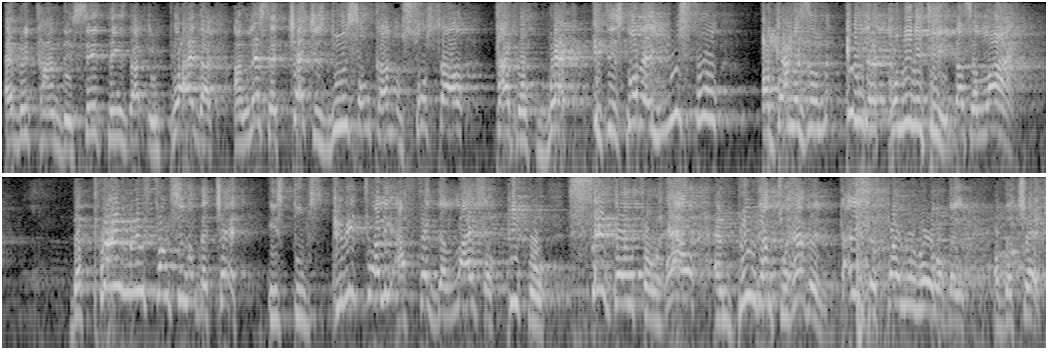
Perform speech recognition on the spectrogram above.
every time they say things that imply that unless the church is doing some kind of social type of work, it is not a useful organism in the community. That's a lie. The primary function of the church is to spiritually affect the lives of people, save them from hell, and bring them to heaven. That is the primary role of the, of the church.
